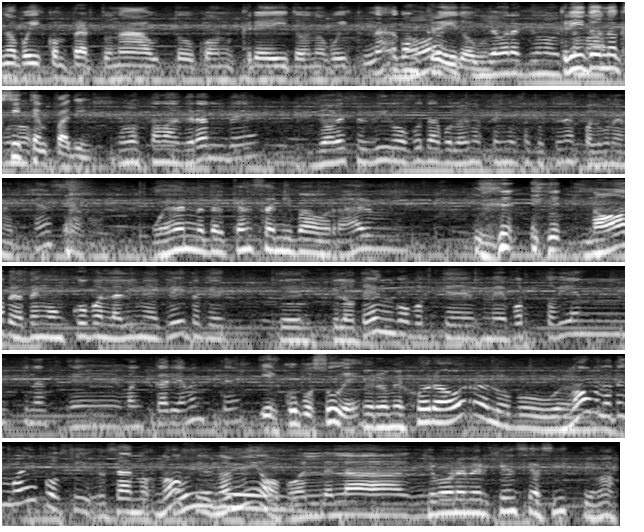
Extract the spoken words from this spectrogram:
No podéis comprarte un auto con crédito, no podéis. Nada con No, crédito, y ahora que uno más- no uno- existen para ti. Uno, está más grande, yo a veces digo, puta, por lo menos tengo esas cuestiones para alguna emergencia. po. Weón, no te alcanza ni para ahorrar. No, pero tengo un cupo en la línea de crédito que, que, que lo tengo porque me porto bien eh, bancariamente. Y el cupo sube. Pero mejor ahórralo, po, weón. No, pues lo tengo ahí, pues sí. O sea, no, no, sí, no es mío. Pues la- Que para una emergencia asiste más.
